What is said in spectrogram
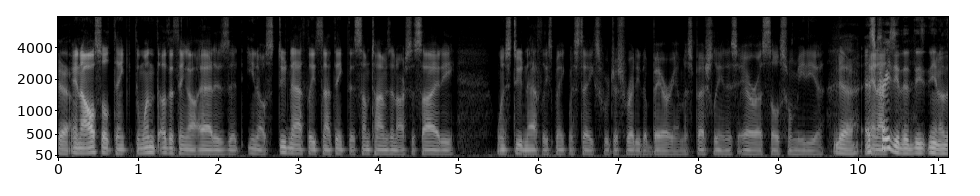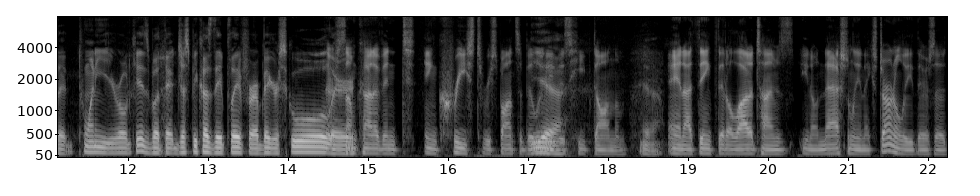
Yeah. and I also think the one other thing I'll add is that you know student athletes, and I think that sometimes in our society, when student athletes make mistakes, we're just ready to bury them, especially in this era of social media. Yeah, it's And I- crazy that these, you know, they're 20 year old kids, but they're just because they played for a bigger school There's or some kind of in- increased responsibility Yeah. that's heaped on them, yeah, and I think that a lot of times, you know, nationally and externally, there's a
